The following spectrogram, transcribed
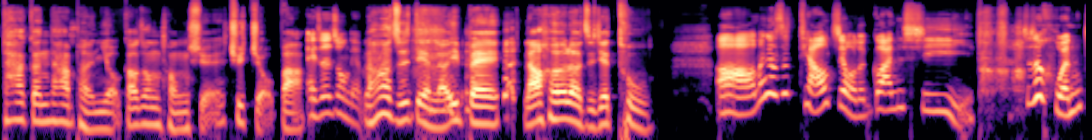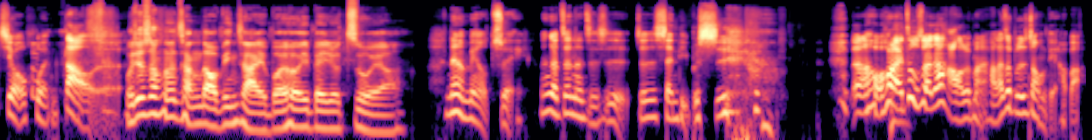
他跟他朋友、高中同学去酒吧，哎、这是重点吗？然后只点了一杯，然后喝了直接吐。哦，那个是调酒的关系，就是混酒混到了，我就算喝长岛冰茶也不会喝一杯就醉啊。那个没有醉，那个真的只是就是身体不适。然后我后来吐出来就好了嘛。好了，这不是重点，好不好？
